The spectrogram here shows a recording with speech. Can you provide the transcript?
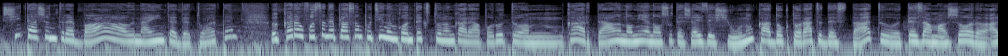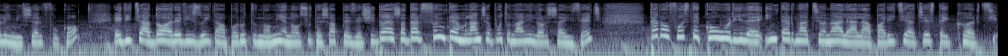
și te-aș întreba, înainte de toate, care au fost să ne plasăm puțin în contextul în care a apărut um, cartea în 1961 ca doctorat de stat, uh, teza majoră majoră a lui Michel Foucault. Ediția a doua revizuită a apărut în 1972, așadar suntem la începutul anilor 60. Care au fost ecourile internaționale ale apariției acestei cărți?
